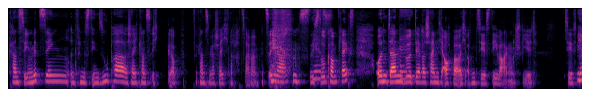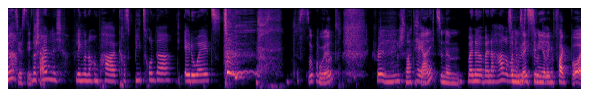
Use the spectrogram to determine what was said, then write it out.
kannst du ihn mitsingen und findest ihn super. Wahrscheinlich kannst du, ich glaube, du kannst ihn wahrscheinlich nach zweimal mitsingen. Ja. das ist nicht so Yes. komplex. Und dann Äh. wird der wahrscheinlich auch bei euch auf dem CSD-Wagen gespielt. CF Ja, CSD wahrscheinlich. Legen wir noch ein paar krass Beats runter. Die 808s. Das ist so Mein cool. Gott. Cringe. Das macht dich Hey, gar nicht zu einem, Meine, meine Haare zu einem machen mich zu 16-jährigen dem- Fuckboy.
